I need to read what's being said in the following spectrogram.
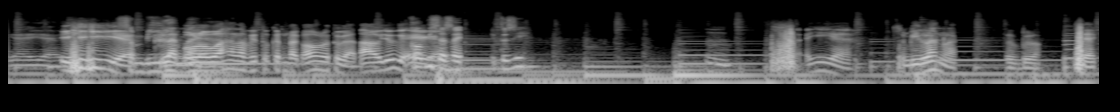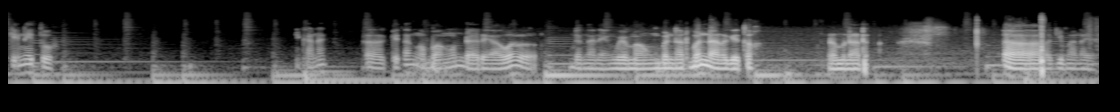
iya iya iya. iya sembilan lah huru ya. walam itu kendak Allah tuh gak tahu juga kok ya bisa kan? saya itu sih hmm. iya sembilan lah Tuh bilang saya yakin itu Ya, karena eh, kita ngebangun dari awal dengan yang memang benar-benar gitu benar-benar eh gimana ya?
